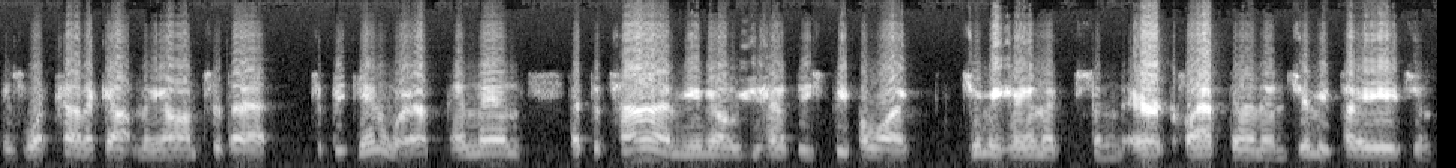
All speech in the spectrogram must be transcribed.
is what kind of got me onto that to begin with. And then at the time, you know, you had these people like Jimi Hendrix and Eric Clapton and Jimmy Page, and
